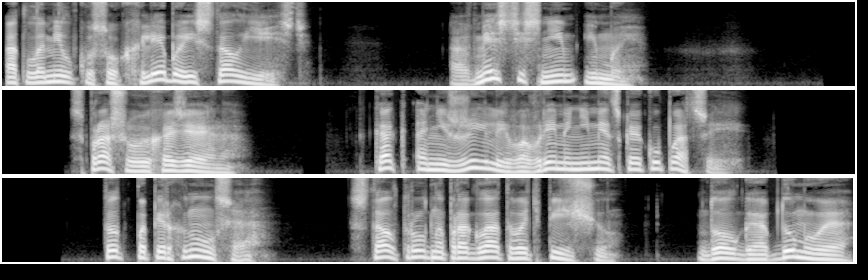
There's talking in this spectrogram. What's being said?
отломил кусок хлеба и стал есть. А вместе с ним и мы. Спрашиваю хозяина, как они жили во время немецкой оккупации. Тот поперхнулся, стал трудно проглатывать пищу, долго обдумывая,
